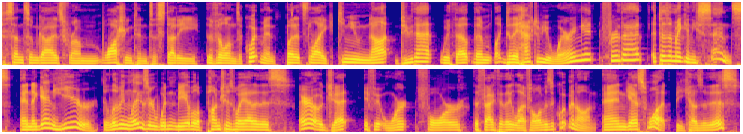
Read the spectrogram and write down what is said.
to send some guys from Washington to study the villain's equipment. But it's like, can you not do that without them? Like, do they have to be wearing it for that? It doesn't make any sense. And again, here, the living laser wouldn't be able to punch his way out of this aerojet if it weren't for the fact that they left all of his equipment on. And guess what? Because of this,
